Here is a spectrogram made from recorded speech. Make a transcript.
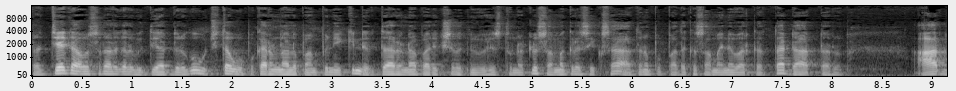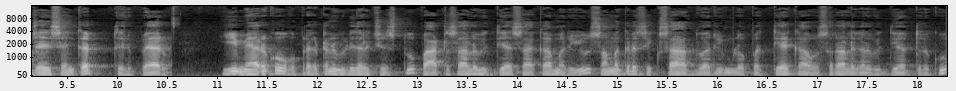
ప్రత్యేక అవసరాలు గల విద్యార్థులకు ఉచిత ఉపకరణాల పంపిణీకి నిర్ధారణ పరీక్షలు నిర్వహిస్తున్నట్లు సమగ్ర శిక్ష అదనపు పథక సమన్వయకర్త డాక్టర్ ఆర్ జయశంకర్ తెలిపారు. ఈ మేరకు ఒక ప్రకటన విడుదల చేస్తూ పాఠశాల విద్యాశాఖ మరియు సమగ్ర శిక్ష ఆధ్వర్యంలో ప్రత్యేక అవసరాలు గల విద్యార్థులకు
